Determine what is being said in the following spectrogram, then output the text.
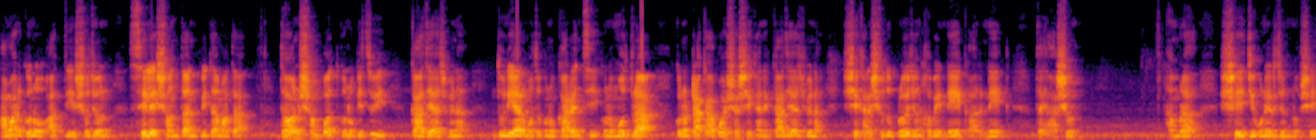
আমার কোনো আত্মীয় স্বজন, ছেলে, সন্তান, পিতামাতা ধন সম্পদ কোনো কিছুই কাজে আসবে না। দুনিয়ার মতো কোনো কারেন্সি কোনো মুদ্রা, কোনো টাকা পয়সা সেখানে কাজে আসবে না। সেখানে শুধু প্রয়োজন হবে নেক আর নেক। তাই আসুন, আমরা সেই জীবনের জন্য, সেই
